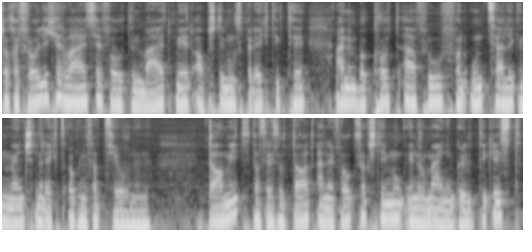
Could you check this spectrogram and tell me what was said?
doch erfreulicherweise folgten weit mehr Abstimmungsberechtigte einem Boykottaufruf von unzähligen Menschenrechtsorganisationen. Damit das Resultat einer Volksabstimmung in Rumänien gültig ist,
